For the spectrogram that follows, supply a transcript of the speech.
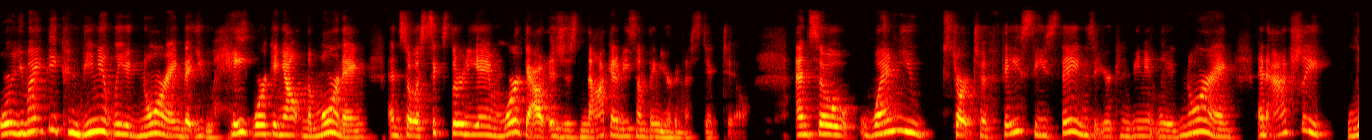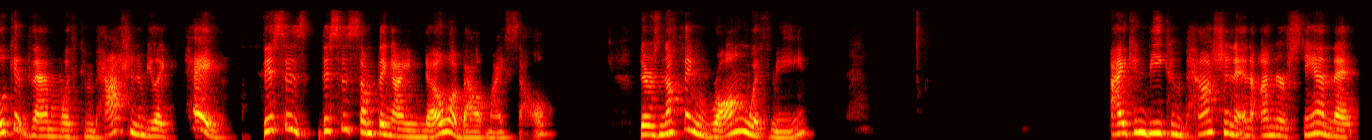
Or you might be conveniently ignoring that you hate working out in the morning. And so a 6 30 a.m. workout is just not going to be something you're going to stick to. And so when you start to face these things that you're conveniently ignoring and actually look at them with compassion and be like, hey, this is this is something i know about myself. There's nothing wrong with me. I can be compassionate and understand that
